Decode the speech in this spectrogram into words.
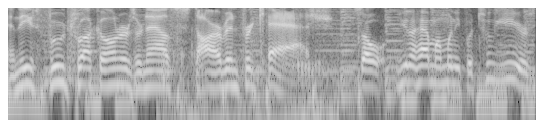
and these food truck owners are now starving for cash. So you don't have my money for two years.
